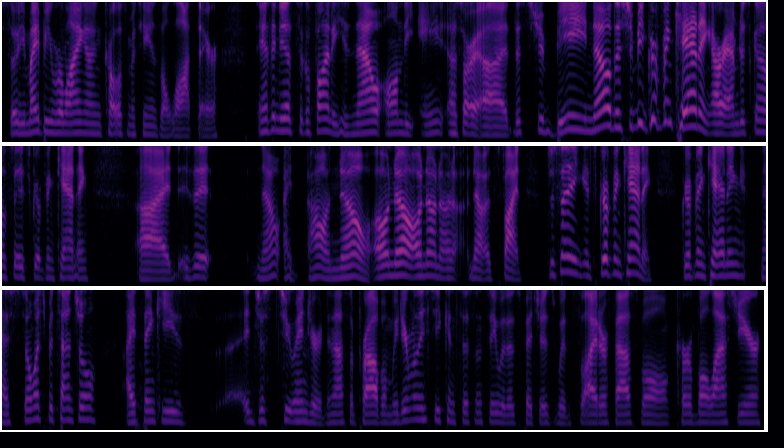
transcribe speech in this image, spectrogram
so you might be relying on Carlos Martinez a lot there. Anthony DeSclafani, he's now on the. Uh, sorry, uh, this should be no, this should be Griffin Canning. All right, I'm just gonna say it's Griffin Canning. Uh, is it? No, I. Oh no. Oh no. Oh no. No. No. No. It's fine. Just saying, it's Griffin Canning. Griffin Canning has so much potential. I think he's uh, just too injured, and that's the problem. We didn't really see consistency with his pitches with slider, fastball, curveball last year.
